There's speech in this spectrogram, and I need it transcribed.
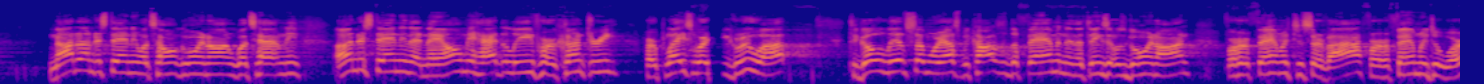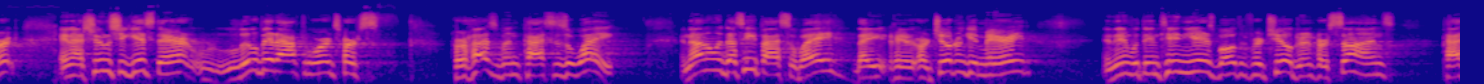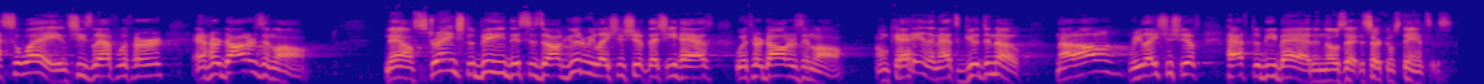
Not understanding what's going on, what's happening. Understanding that Naomi had to leave her country her place where she grew up, to go live somewhere else because of the famine and the things that was going on for her family to survive, for her family to work. And as soon as she gets there, a little bit afterwards, her, her husband passes away. And not only does he pass away, they, her children get married, and then within 10 years, both of her children, her sons, pass away, and she's left with her and her daughters-in-law. Now, strange to be, this is a good relationship that she has with her daughters-in-law. Okay? And that's good to know. Not all relationships have to be bad in those circumstances.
